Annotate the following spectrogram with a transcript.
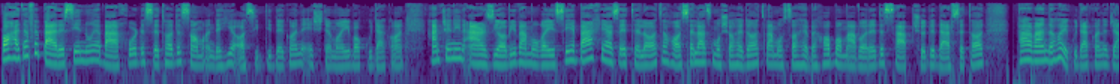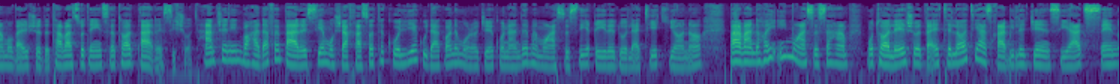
با هدف بررسی نوع برخورد ستاد ساماندهی آسیب دیدگان اجتماعی با کودکان همچنین ارزیابی و مقایسه برخی از اطلاعات حاصل از مشاهدات و مصاحبه ها با موارد ثبت شده در ستاد پرونده های کودکان جمع شده توسط این ستاد بررسی شد. همچنین با هدف بررسی مشخصات کلی کودکان مراجعه کننده به مؤسسه غیر دولتی کیانا پرونده های این مؤسسه هم مطالعه شد و اطلاعاتی از قبیل جنسیت سن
